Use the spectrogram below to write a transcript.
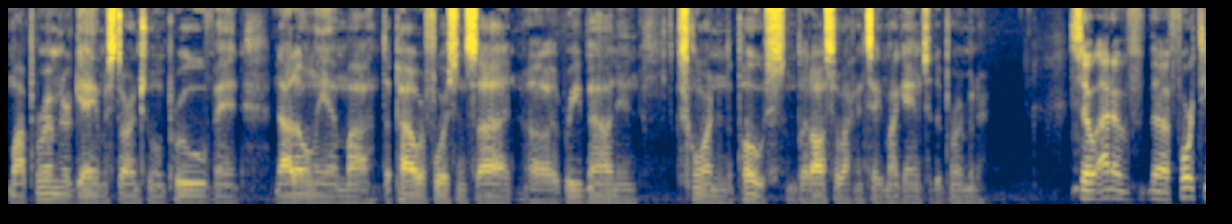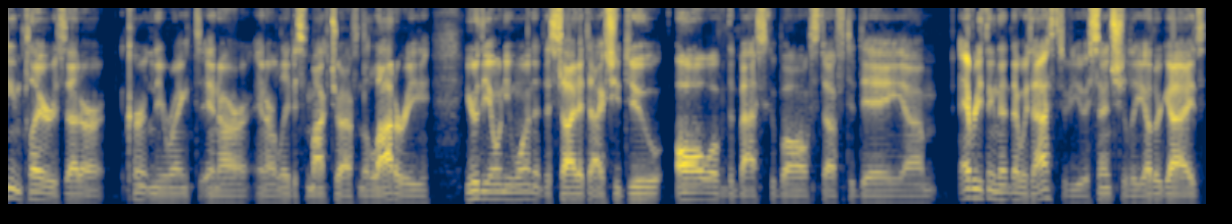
my perimeter game is starting to improve, and not only am I the power force inside, uh, rebounding, scoring in the post, but also I can take my game to the perimeter. So, out of the 14 players that are currently ranked in our in our latest mock draft in the lottery, you're the only one that decided to actually do all of the basketball stuff today. Um, everything that, that was asked of you, essentially. Other guys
